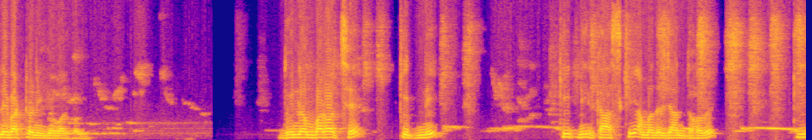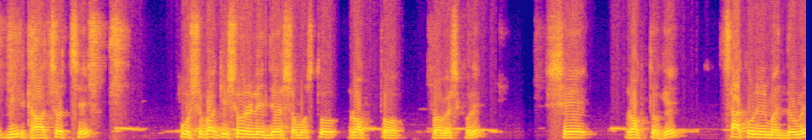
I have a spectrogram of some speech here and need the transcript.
লিভার টনিক ব্যবহার করবেন। দুই নম্বর হচ্ছে কিডনি। কিডনির কাজ কি? আমাদের জানতে হবে। কিডনির কাজ হচ্ছে পশু পাখি শরীরে যে সমস্ত রক্ত প্রবেশ করে, সে রক্তকে চাকুনির মাধ্যমে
